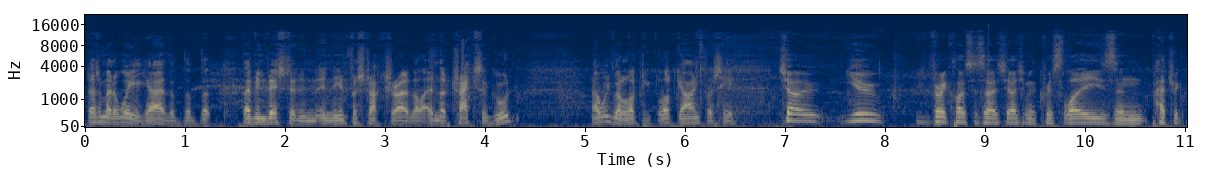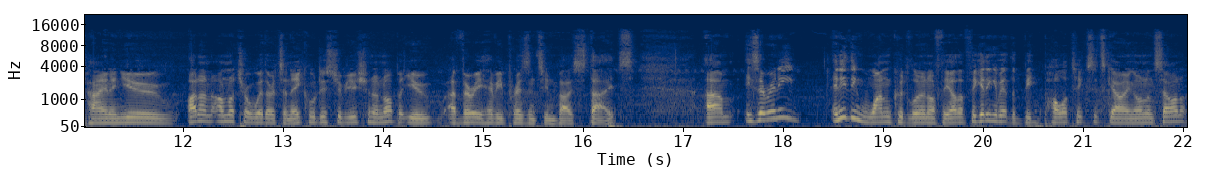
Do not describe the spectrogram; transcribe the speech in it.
doesn't matter where you go. The, the, the, they've invested in, in the infrastructure and the tracks are good. Uh, we've got a lot, lot going for us here. So you very close association with Chris Lees and Patrick Payne, and you. I don't. I'm not sure whether it's an equal distribution or not, but you a very heavy presence in both states. Um, is there any anything one could learn off the other? Forgetting about the big politics that's going on and so on.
